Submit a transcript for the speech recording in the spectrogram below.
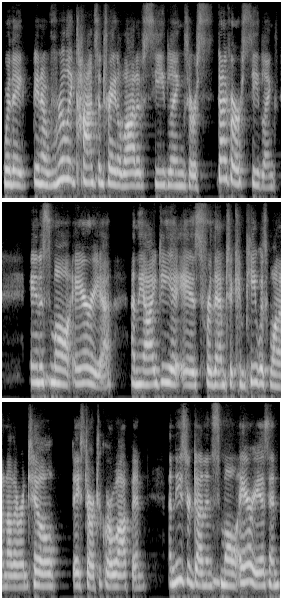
where they you know really concentrate a lot of seedlings or diverse seedlings in a small area, and the idea is for them to compete with one another until they start to grow up. And and these are done in small areas. And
